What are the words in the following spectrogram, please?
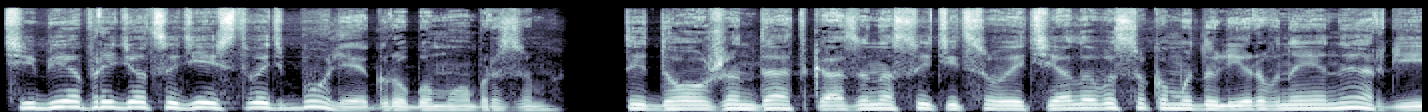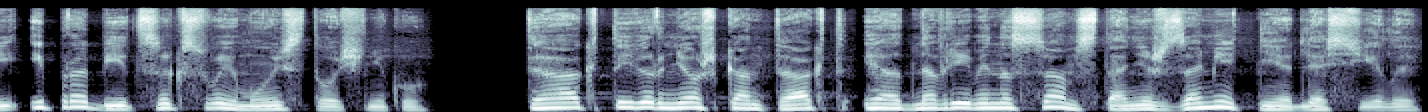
«Тебе придется действовать более грубым образом. Ты должен до отказа насытить свое тело высокомодулированной энергией и пробиться к своему источнику. Так ты вернешь контакт и одновременно сам станешь заметнее для силы.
